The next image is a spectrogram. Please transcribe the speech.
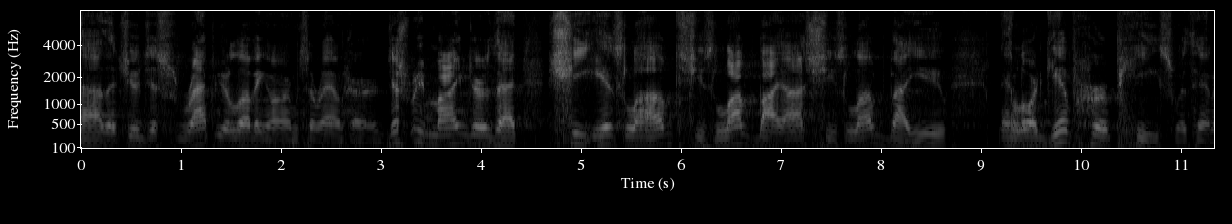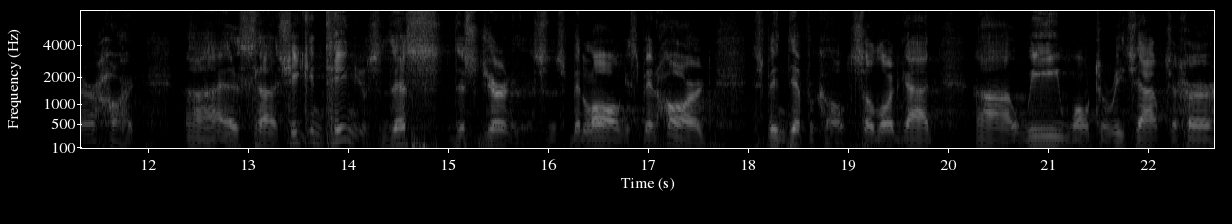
uh, that you just wrap your loving arms around her. Just remind her that she is loved. She's loved by us. She's loved by you. And Lord, give her peace within her heart uh, as uh, she continues this, this journey. It's, it's been long, it's been hard, it's been difficult. So, Lord God, uh, we want to reach out to her,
